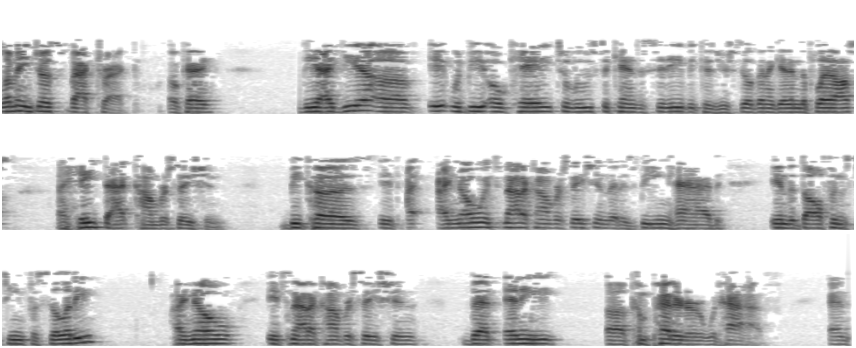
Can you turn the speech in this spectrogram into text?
let me just backtrack okay? The idea of it would be okay to lose to Kansas City because you're still going to get in the playoffs, I hate that conversation because it I, I know it's not a conversation that is being had in the Dolphins team facility. I know it's not a conversation that any uh, competitor would have. And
